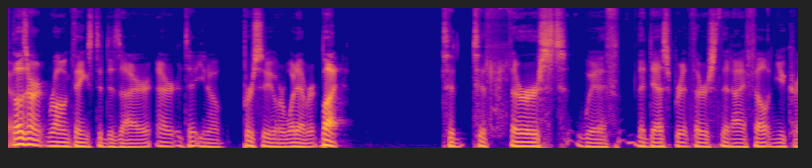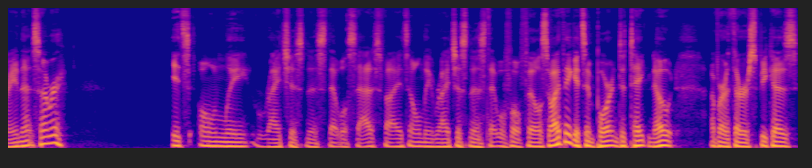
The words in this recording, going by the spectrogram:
yeah. Those aren't wrong things to desire or to you know pursue or whatever, but to to thirst with the desperate thirst that I felt in Ukraine that summer, it's only righteousness that will satisfy. It's only righteousness that will fulfill. So I think it's important to take note of our thirsts because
